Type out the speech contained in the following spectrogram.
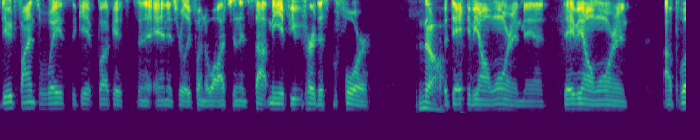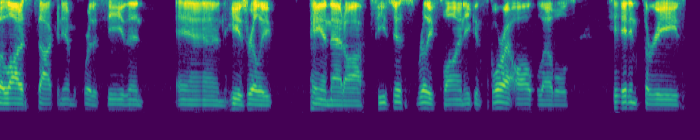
dude finds ways to get buckets and, and it's really fun to watch. And then stop me if you've heard this before. No. But Davion Warren, man, Davion Warren, I put a lot of stock in him before the season, and he's really paying that off. He's just really fun. He can score at all levels, hitting threes,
